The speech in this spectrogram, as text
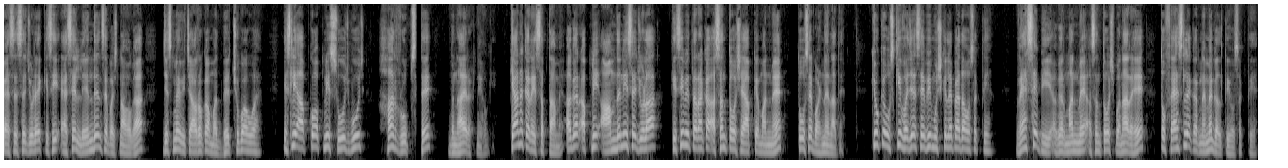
पैसे से जुड़े किसी ऐसे लेन देन से बचना होगा जिसमें विचारों का मतभेद छुपा हुआ है। इसलिए आपको अपनी सूझबूझ हर रूप से बनाए रखनी होगी। क्या ना करें इस सप्ताह में। अगर अपनी आमदनी से जुड़ा किसी भी तरह का असंतोष है आपके मन में तो उसे बढ़ने ना दें। क्योंकि उसकी वजह से भी मुश्किलें पैदा हो सकती हैं। वैसे भी अगर मन में असंतोष बना रहे तो फैसले करने में गलती हो सकती है,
